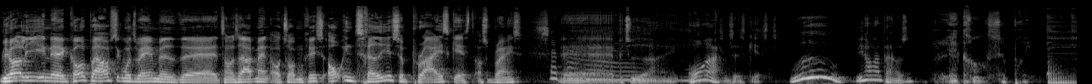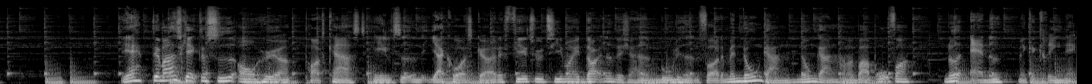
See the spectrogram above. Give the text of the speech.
Vi holder lige en uh, kort pause, så kommer tilbage med uh, Thomas Hartmann og Torben Chris, og en tredje surprise-gæst. Og surprise, surprise. Uh, betyder en overraskelsesgæst. Woohoo! Vi holder en pause. Le grand surprise. Ja, det er meget skægt at sidde og høre podcast hele tiden. Jeg kunne også gøre det 24 timer i døgnet, hvis jeg havde muligheden for det. Men nogle gange, nogle gange har man bare brug for noget andet, man kan grine af.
